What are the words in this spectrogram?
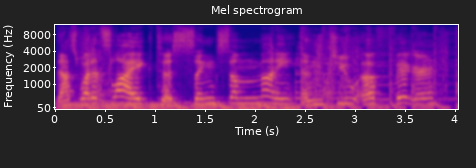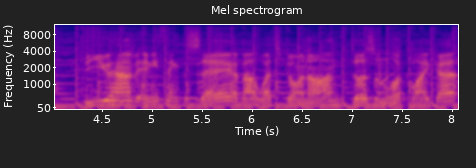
That's what it's like to sink some money into a figure. Do you have anything to say about what's going on? Doesn't look like it.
